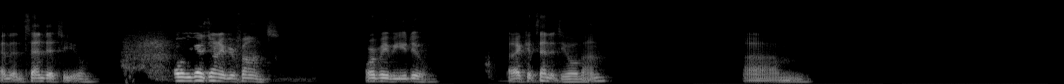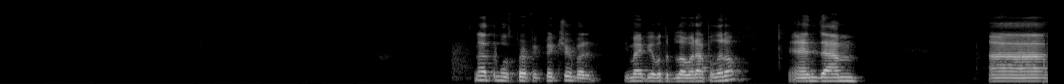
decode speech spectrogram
And then send it to you. Oh, you guys don't have your phones, or maybe you do, but I could send it to you. Hold on. Um, it's not the most perfect picture, but you might be able to blow it up a little. And um, uh,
